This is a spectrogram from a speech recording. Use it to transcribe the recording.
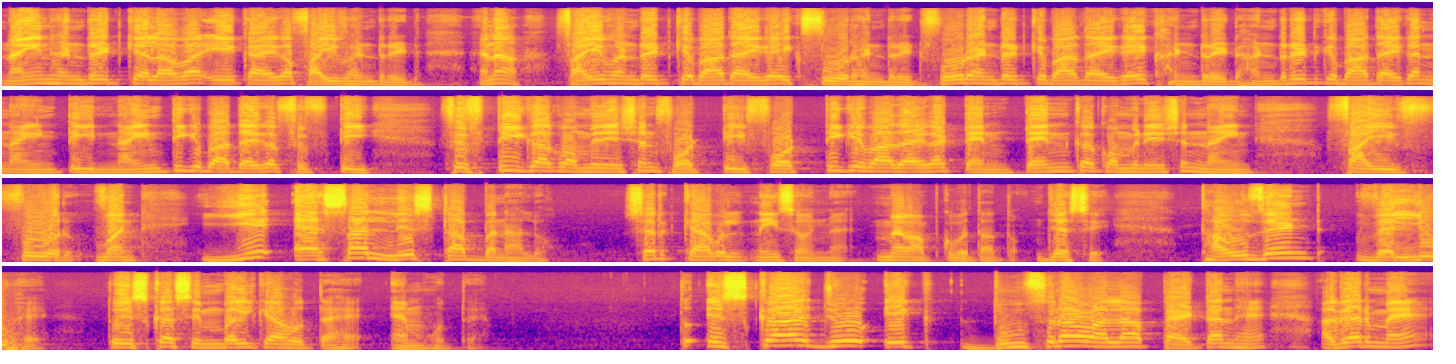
नाइन हंड्रेड के अलावा एक आएगा फाइव हंड्रेड है ना? फाइव हंड्रेड के बाद आएगा एक फोर हंड्रेड फोर हंड्रेड के बाद आएगा एक हंड्रेड हंड्रेड के बाद आएगा नाइनटी नाइनटी के बाद आएगा फिफ्टी फिफ्टी का कॉम्बिनेशन फोर्टी फोर्टी के बाद आएगा टेन टेन का combination nine five four one ये ऐसा लिस्ट आप बना लो। सर क्या बोल, नहीं समझ में मैं आपको बताता हूँ। जैसे थाउज़ेंड वैल्यू है तो इसका सिंबल क्या होता है? एम होता है। तो इसका जो एक दूसरा वाला पैटर्न है, अगर मैं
